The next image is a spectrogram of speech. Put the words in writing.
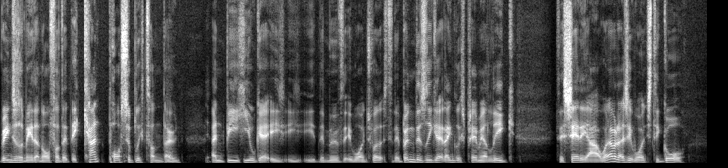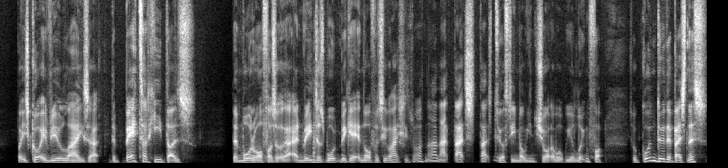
Rangers have made an offer that they can't possibly turn down, and B, he'll get his, his- his- the move that he wants, whether it's to the Bundesliga, the English Premier League, to Serie A, wherever it is he wants to go. But he's got to realise that the better he does, the more offers it'll get. and Rangers won't be getting offers. Say, well, actually, well, no, that, that's that's two or three million short of what we are looking for. So go and do the business,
